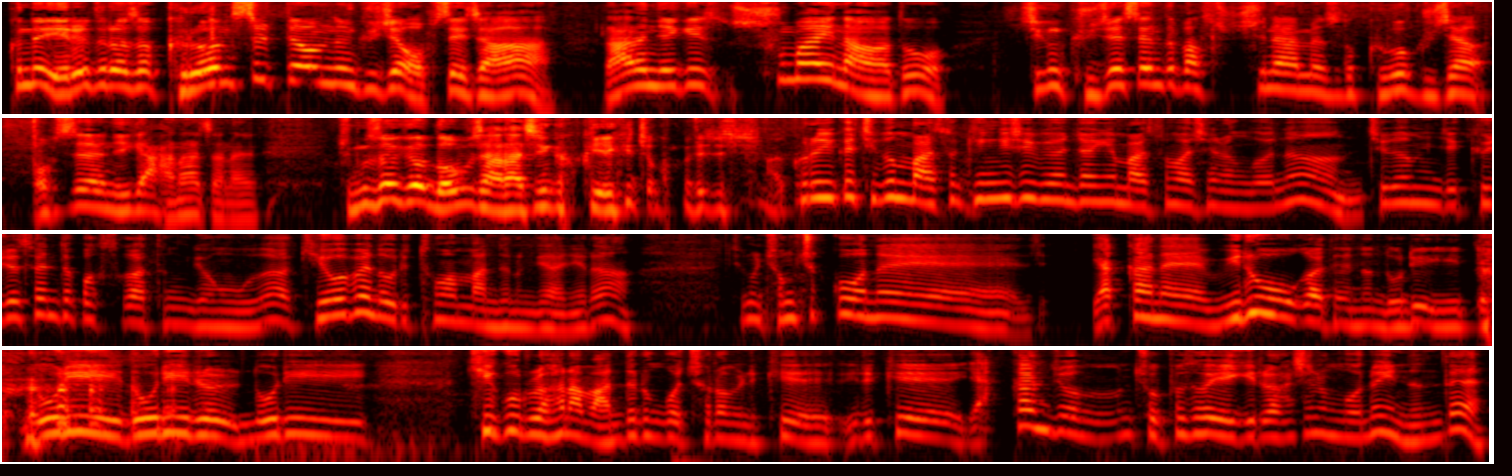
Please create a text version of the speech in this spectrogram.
근데 예를 들어서 그런 쓸데없는 규제 없애자라는 얘기 수많이 나와도 지금 규제 샌드박스 추진하면서도 그거 규제 없애자는 얘기 안 하잖아요. 중소기업 너무 잘하시니까 그 얘기 조금 해주시죠. 아, 그러니까 지금 말씀 김기식 위원장이 말씀하시는 거는 지금 이제 규제 샌드박스 같은 경우가 기업의 놀이터만 만드는 게 아니라 지금 정치권의 약간의 위로가 되는 놀이 놀이 놀이를 놀이 기구를 하나 만드는 것처럼 이렇게 이렇게 약간 좀 좁혀서 얘기를 하시는 거는 있는데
